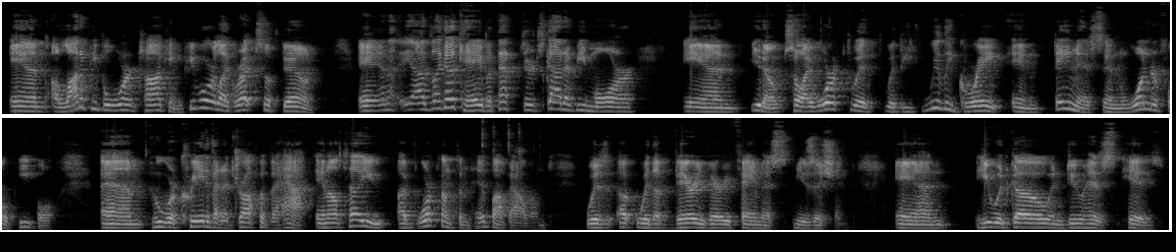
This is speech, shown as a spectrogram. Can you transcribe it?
And a lot of people weren't talking. People were like, write stuff down. And I was like, okay, but that there's got to be more. And you know, so I worked with with these really great and famous and wonderful people um, who were creative at a drop of a hat. And I'll tell you, I've worked on some hip hop albums with uh, with a very very famous musician, and he would go and do his his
